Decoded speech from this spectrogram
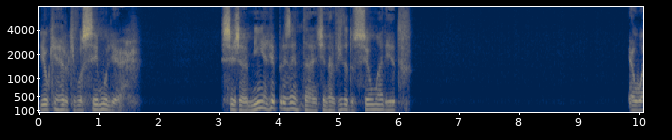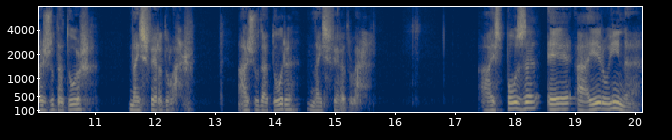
E eu quero que você, mulher, seja a minha representante na vida do seu marido. É o ajudador na esfera do lar. A ajudadora na esfera do lar. A esposa é a heroína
